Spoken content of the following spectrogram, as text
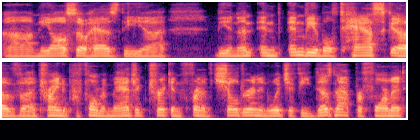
Um, he also has the uh, the en- enviable task of uh, trying to perform a magic trick in front of children, in which if he does not perform it,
